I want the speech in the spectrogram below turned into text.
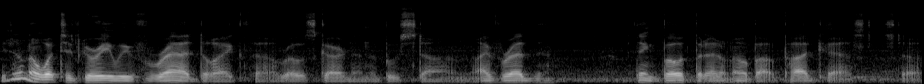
We don't know what degree we've read, like the Rose Garden and the Bustan. I've read, I think, both, but I don't know about podcast and stuff.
